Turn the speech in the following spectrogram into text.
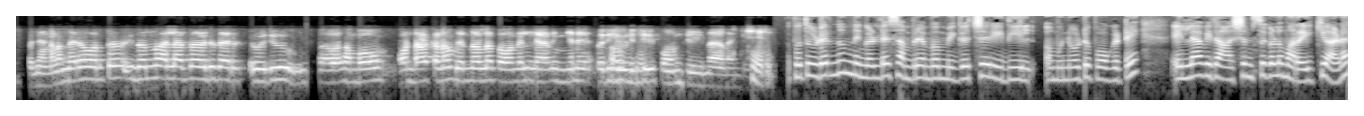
അപ്പൊ ഞങ്ങൾ അന്നേരം ഓർത്ത് ഇതൊന്നും അല്ലാത്ത ഒരു തര ഒരു സംഭവം ഉണ്ടാക്കണം എന്നുള്ള തോന്നലിലാണ് ഇങ്ങനെ ഒരു യൂണിറ്റി ഫോം ചെയ്യുന്നതാണെങ്കിൽ. അപ്പൊ തുടർന്നും നിങ്ങളുടെ സംരംഭം മികച്ച രീതിയിൽ മുന്നോട്ട് പോകട്ടെ. എല്ലാവിധ ആശംസകളും അറിയിക്കുകയാണ്.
